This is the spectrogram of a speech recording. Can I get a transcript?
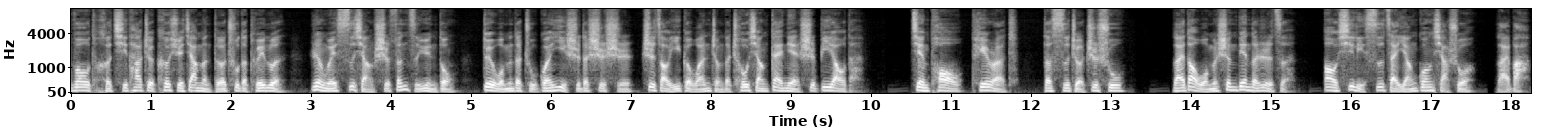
Volt 和其他这科学家们得出的推论认为，思想是分子运动，对我们的主观意识的事实制造一个完整的抽象概念是必要的。见 Paul Pirot 的《死者之书》。来到我们身边的日子，奥西里斯在阳光下说：“来吧，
